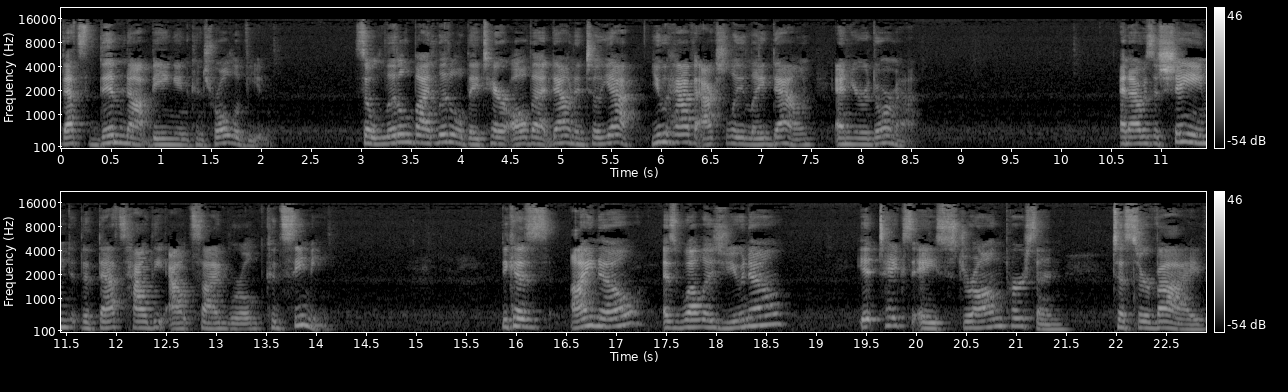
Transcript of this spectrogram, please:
That's them not being in control of you. So little by little, they tear all that down until, yeah, you have actually laid down and you're a doormat. And I was ashamed that that's how the outside world could see me. Because I know, as well as you know, it takes a strong person to survive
